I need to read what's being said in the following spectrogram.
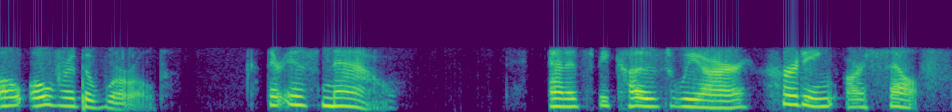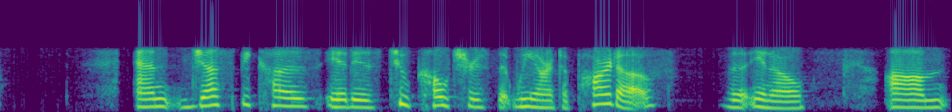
all over the world. There is now. And it's because we are hurting ourselves. And just because it is two cultures that we aren't a part of, the you know, um,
